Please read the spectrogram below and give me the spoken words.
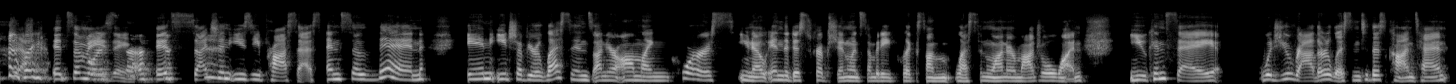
yeah, like, it's amazing it's such an easy process and so then in each of your lessons on your online course you know in the description when somebody clicks on lesson one or module one you can say would you rather listen to this content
